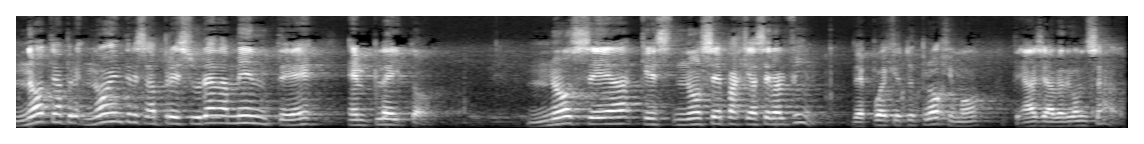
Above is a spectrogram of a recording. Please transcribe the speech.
no, te no entres apresuradamente en pleito, no sea que no sepas qué hacer al fin, después que tu prójimo te haya avergonzado.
